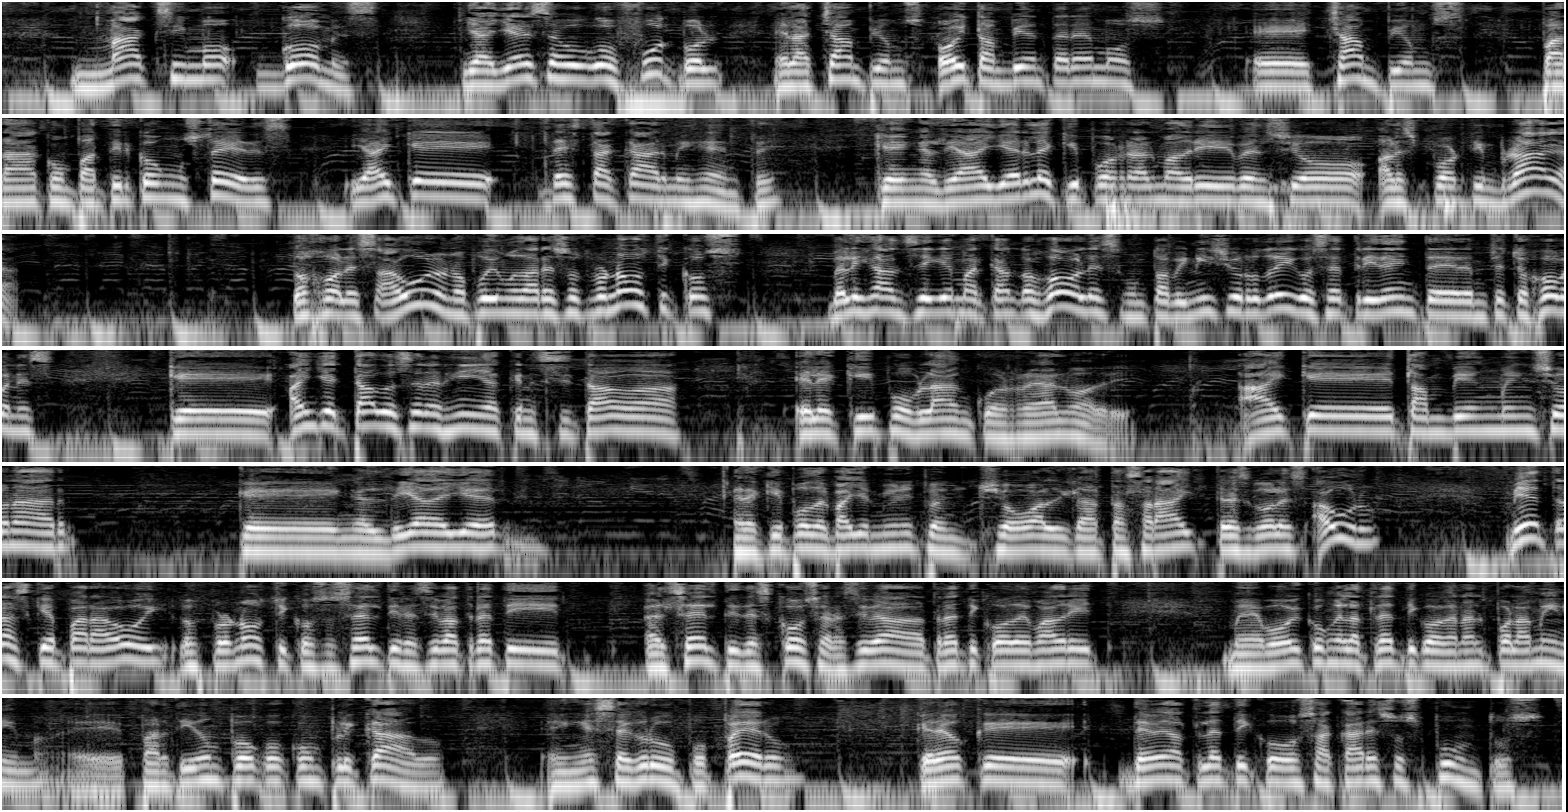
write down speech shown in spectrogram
Máximo Gómez. Y ayer se jugó fútbol en la Champions. Hoy también tenemos eh, Champions para compartir con ustedes. Y hay que destacar, mi gente, que en el día de ayer el equipo Real Madrid venció al Sporting Braga. Dos goles a uno, no pudimos dar esos pronósticos. Bellingham sigue marcando goles junto a Vinicio Rodrigo, ese tridente de muchachos jóvenes que ha inyectado esa energía que necesitaba el equipo blanco, el Real Madrid. Hay que también mencionar que en el día de ayer el equipo del Bayern Múnich venció al Galatasaray tres goles a uno. Mientras que para hoy los pronósticos, el Celtic recibe Atleti, el Celtic de Escocia recibe al Atlético de Madrid. Me voy con el Atlético a ganar por la mínima. Eh, partido un poco complicado en ese grupo, pero creo que debe el Atlético sacar esos puntos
